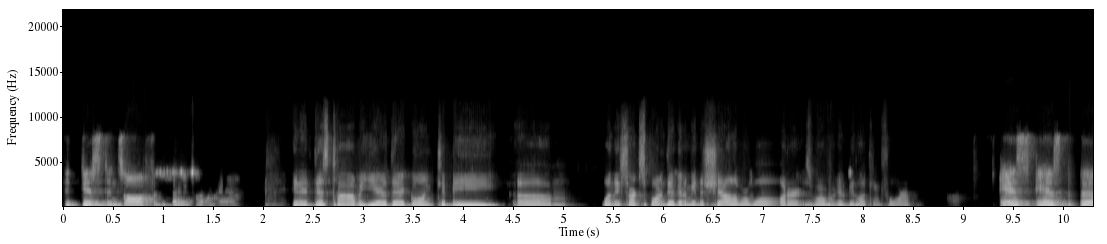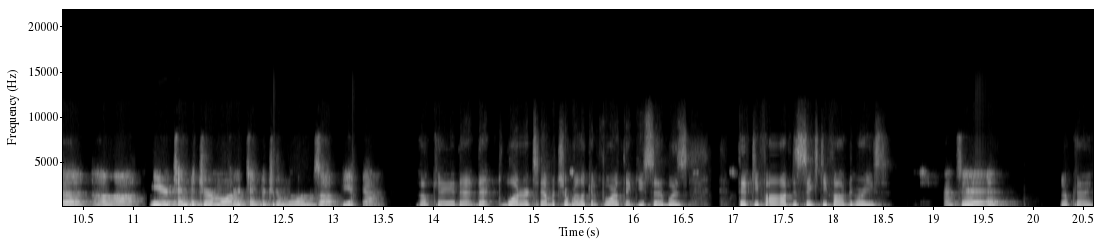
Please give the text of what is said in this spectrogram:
the distance off of the bank right now. And at this time of year, they're going to be um, when they start spawning. They're going to be in the shallower water, is where we're going to be looking for them. As as the uh, air temperature and water temperature warms up, yeah. Okay, and that that water temperature we're looking for, I think you said was fifty-five to sixty-five degrees. That's it. Okay.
